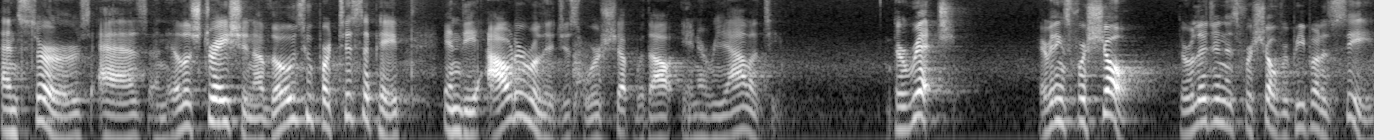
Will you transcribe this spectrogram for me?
and serves as an illustration of those who participate in the outer religious worship without inner reality. They're rich, everything's for show. The religion is for show, for people to see,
